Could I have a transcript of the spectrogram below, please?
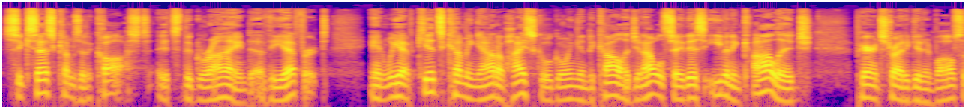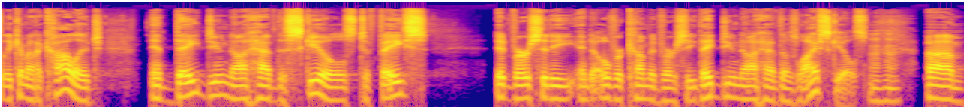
success comes at a cost. It's the grind of the effort. And we have kids coming out of high school going into college. And I will say this: even in college, parents try to get involved. So they come out of college and they do not have the skills to face adversity and to overcome adversity. They do not have those life skills. Um,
